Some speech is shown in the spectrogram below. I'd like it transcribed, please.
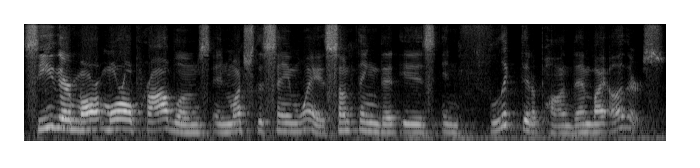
see their moral problems in much the same way as something that is inflicted upon them by others.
